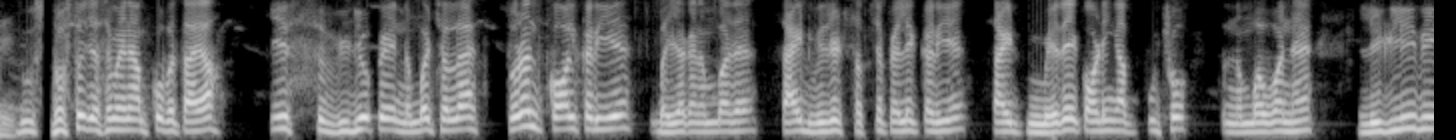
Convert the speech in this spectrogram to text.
दोस्तों जैसे मैंने आपको बताया कि इस वीडियो पे नंबर चल रहा है तुरंत कॉल करिए। भैया का नंबर है। साइट विज़िट सबसे पहले करिए। साइट मेरे अकॉर्डिंग आप पूछो तो नंबर वन है। लीगली भी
